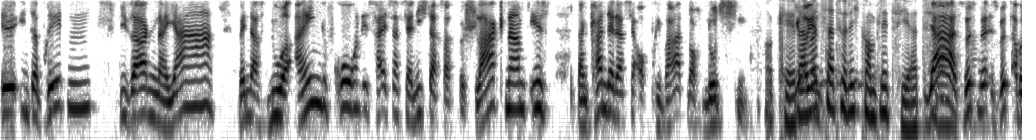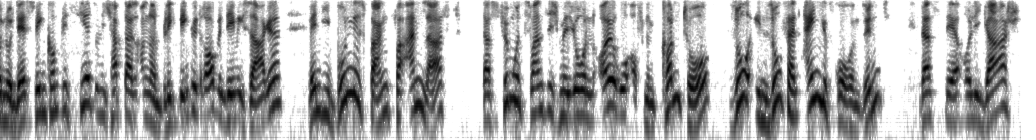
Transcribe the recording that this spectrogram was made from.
äh, Interpreten, die sagen, na ja, wenn das nur eingefroren ist, heißt das ja nicht, dass das beschlagnahmt ist. Dann kann der das ja auch privat noch nutzen. Okay, da wird es natürlich kompliziert. Ja, ja, Es, wird, es wird aber nur deswegen kompliziert und ich habe da einen anderen Blickwinkel drauf, indem ich sage, wenn die Bundesbank veranlasst, dass 25 Millionen Euro auf einem Konto so insofern eingefroren sind, dass der Oligarch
